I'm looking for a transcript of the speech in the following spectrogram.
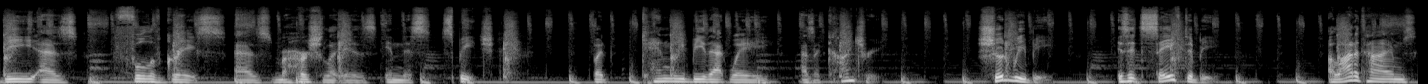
be as full of grace as Mahershala is in this speech. But can we be that way as a country? Should we be? Is it safe to be? A lot of times,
